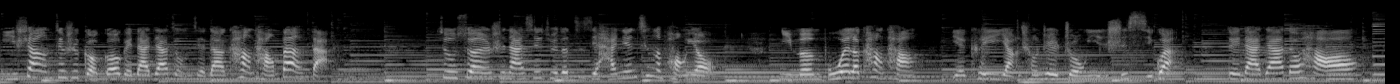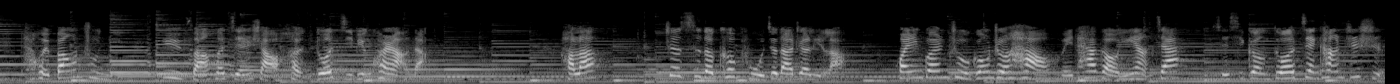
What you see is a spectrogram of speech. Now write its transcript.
以上就是狗狗给大家总结的抗糖办法。就算是那些觉得自己还年轻的朋友，你们不为了抗糖，也可以养成这种饮食习惯，对大家都好哦。它会帮助你预防和减少很多疾病困扰的。好了。这次的科普就到这里了，欢迎关注公众号“维他狗营养家”，学习更多健康知识。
